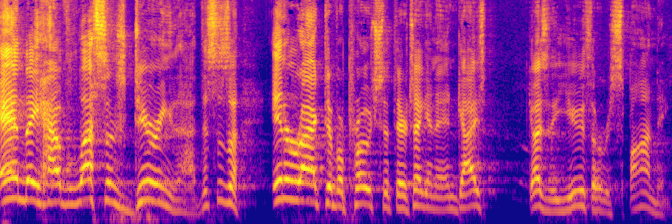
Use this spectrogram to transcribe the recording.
and they have lessons during that. This is an interactive approach that they're taking. And guys, guys, the youth are responding.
